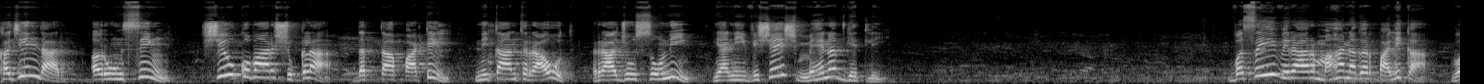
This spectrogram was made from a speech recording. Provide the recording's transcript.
खजिनदार अरुण सिंग शिवकुमार शुक्ला दत्ता पाटील नितांत राऊत राजू सोनी यांनी विशेष मेहनत घेतली. वसई विरार महानगरपालिका व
